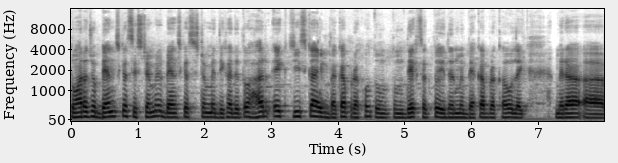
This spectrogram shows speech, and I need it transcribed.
तुम्हारा जो बेंच का सिस्टम है बेंच का सिस्टम में दिखा देता हूँ हर एक चीज़ का एक बैकअप रखो तुम तुम देख सकते हो इधर में बैकअप रखा हो लाइक मेरा आ,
